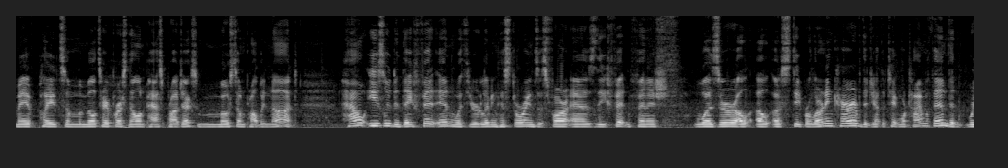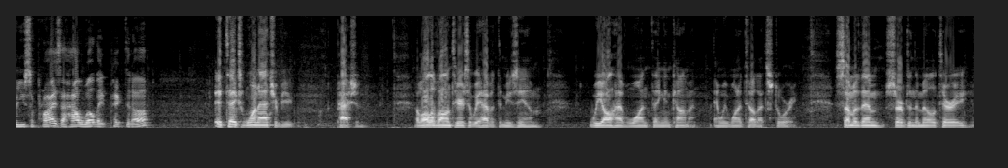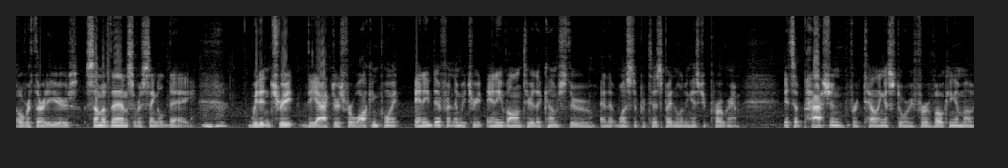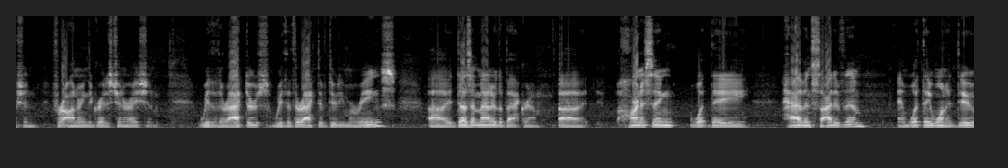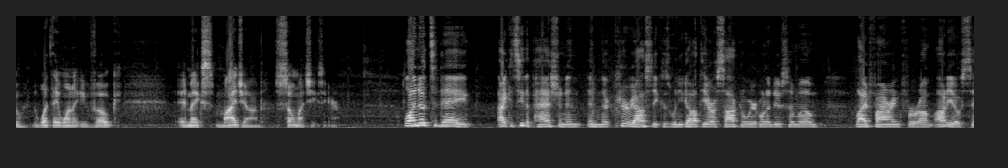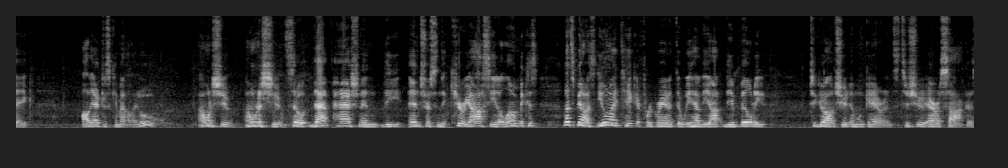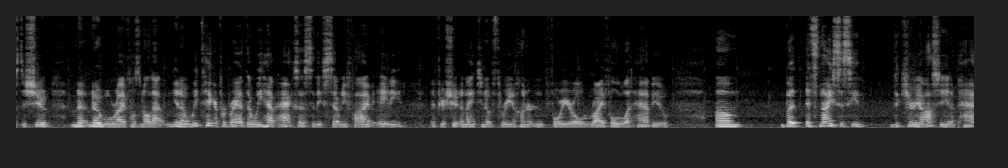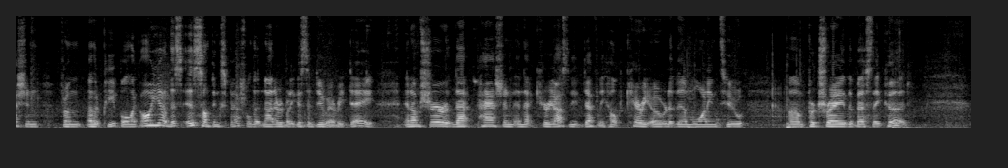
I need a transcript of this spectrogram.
may have played some military personnel in past projects most of them probably not. How easily did they fit in with your living historians as far as the fit and finish was there a, a, a steeper learning curve did you have to take more time with them did were you surprised at how well they picked it up It takes one attribute passion. Of all the volunteers that we have at the museum, we all have one thing in common, and we want to tell that story. Some of them served in the military over 30 years, some of them served a single day. Mm-hmm. We didn't treat the actors for Walking Point any different than we treat any volunteer that comes through and that wants to participate in the Living History program. It's a passion for telling a story, for evoking emotion, for honoring the greatest generation whether they're actors, whether they're active duty Marines. Uh, it doesn't matter the background. Uh, harnessing what they have inside of them and what they want to do, what they want to evoke, it makes my job so much easier. Well, I know today I could see the passion and, and their curiosity because when you got out the Arisaka we were going to do some um, live firing for um, audio's sake, all the actors came out like, ooh, I want to shoot. I want to shoot. So that passion and the interest and the curiosity alone, because let's be honest, you and I take it for granted that we have the uh, the ability to go out and shoot M1 Garands, to shoot Arisakas, to shoot no- Noble rifles and all that. You know, we take it for granted that we have access to these 75, 80, if you're shooting a 1903, 104 year old rifle, what have you. Um, but it's nice to see the curiosity and a passion from other people like oh yeah this is something special that not everybody gets to do every day and i'm sure that passion and that curiosity definitely helped carry over to them wanting to um, portray the best they could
